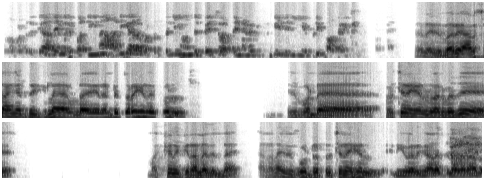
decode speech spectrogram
சொல்லப்பட்டிருக்கு. அதே மாதிரி பாத்தீங்கன்னா அதிகார பத்திரத்திலையும் வந்து பேச்சுவார்த்தை நடைபெற்றிருக்கு. இதை நீங்க எப்படி பாக்குறீங்க இது மாதிரி அரசாங்கத்துக்குள்ள உள்ள இரண்டு துறைகளுக்குள் இது போன்ற பிரச்சனைகள் வருவது மக்களுக்கு நல்லதில்லை. அதனால இது போன்ற பிரச்சனைகள் இனி வருங்காலத்துல வராம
